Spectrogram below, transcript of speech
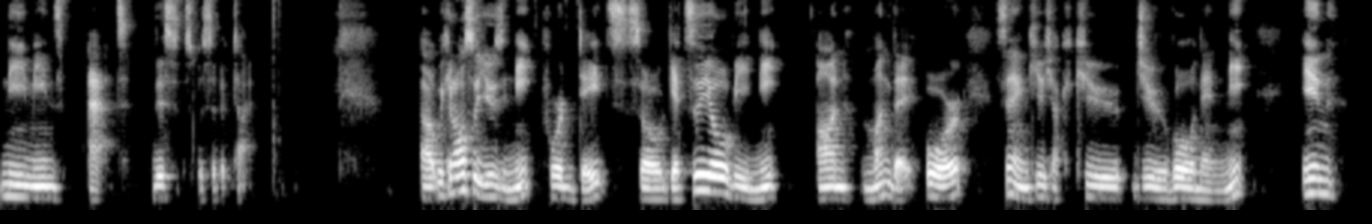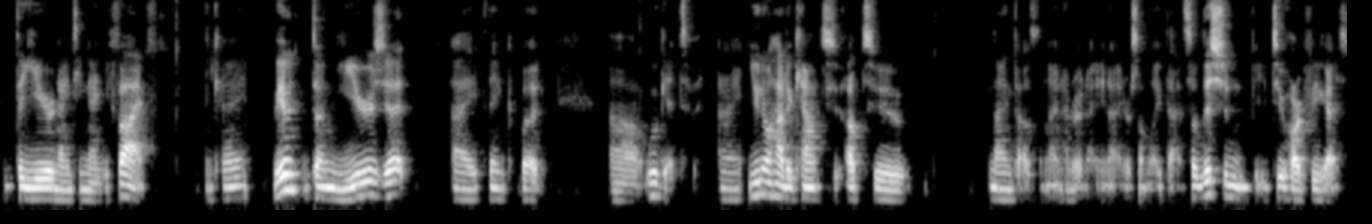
ni means at this specific time. Uh, we can also use ni for dates. So 月曜日に on Monday or 1995年に in the year 1995. Okay, we haven't done years yet, I think, but uh, we'll get to it. All right, you know how to count up to 9,999 or something like that. So this shouldn't be too hard for you guys.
